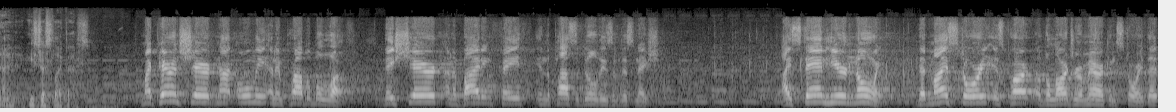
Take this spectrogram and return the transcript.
uh, he's just like us. My parents shared not only an improbable love, they shared an abiding faith in the possibilities of this nation. I stand here knowing that my story is part of the larger American story, that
